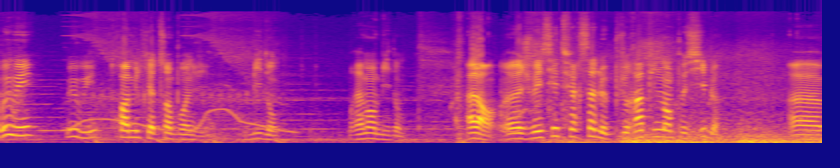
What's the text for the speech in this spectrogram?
Oui oui, oui oui, 3400 points de vie, bidon, vraiment bidon. Alors, euh, je vais essayer de faire ça le plus rapidement possible. Euh,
